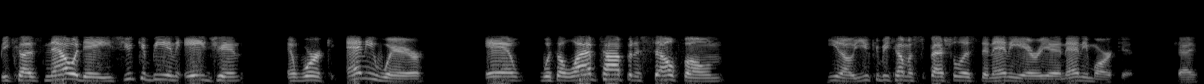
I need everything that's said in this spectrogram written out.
because nowadays you can be an agent and work anywhere and with a laptop and a cell phone you know you can become a specialist in any area in any market okay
